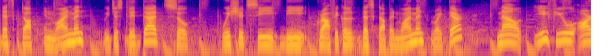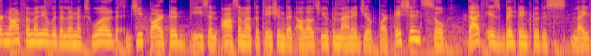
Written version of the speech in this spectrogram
desktop environment. We just did that. So we should see the graphical desktop environment right there. Now, if you are not familiar with the Linux world, gparted is an awesome application that allows you to manage your partitions. So that is built into this live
